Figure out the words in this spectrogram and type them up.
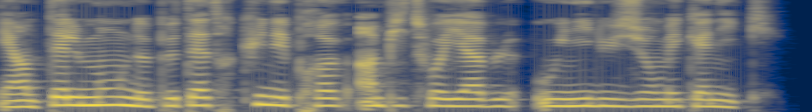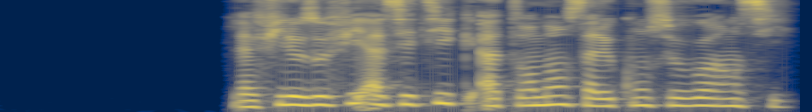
et un tel monde ne peut être qu'une épreuve impitoyable ou une illusion mécanique. La philosophie ascétique a tendance à le concevoir ainsi,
